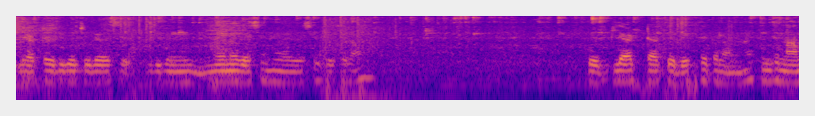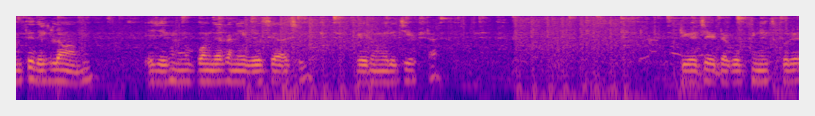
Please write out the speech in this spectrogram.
প্লেয়ারটা এদিকে চলে আসে এদিকে নেমে গেছে নেমে গেছে দেখলাম ওই প্লেয়ারটাকে দেখতে পেলাম না, কিন্তু নামতে দেখলাম আমি। এই যে এখানে কম দেখা নিয়ে বসে আছি হেড মেরেছি একটা। ঠিক আছে এটাকে ফিনিশ করে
